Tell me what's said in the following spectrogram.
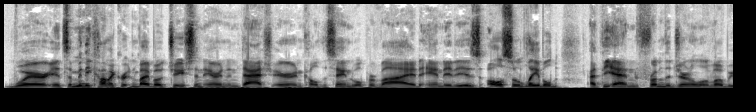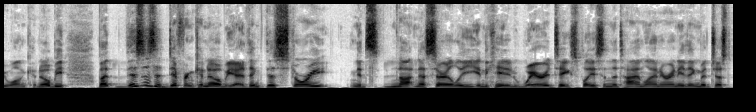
where it's a mini comic written by both Jason Aaron and Dash Aaron called The Sand Will Provide, and it is also labeled at the end from the Journal of Obi Wan Kenobi. But this is a different Kenobi. I think this story, it's not necessarily indicated where it takes place in the timeline or anything, but just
